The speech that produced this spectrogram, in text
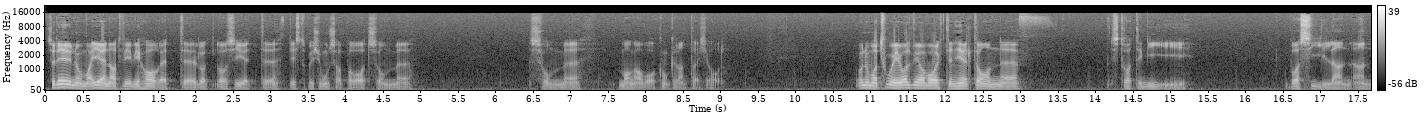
Så det er nummer én at vi, vi har et, uh, la, la, oss si et uh, distribusjonsapparat som, som mange av våre konkurrenter ikke har. Og nummer to er jo at vi har valgt en helt annen strategi i Brasil enn en,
